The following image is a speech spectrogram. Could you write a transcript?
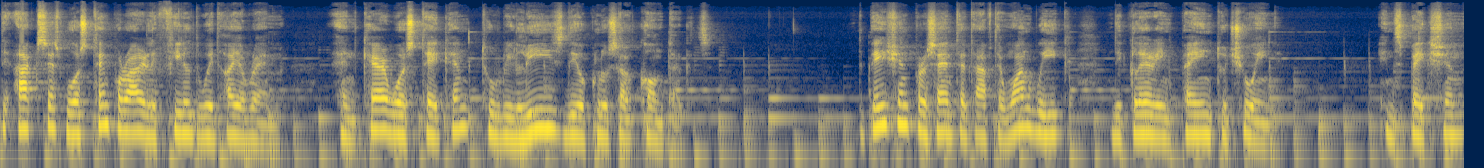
The access was temporarily filled with IRM and care was taken to release the occlusal contacts. The patient presented after one week declaring pain to chewing. Inspection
